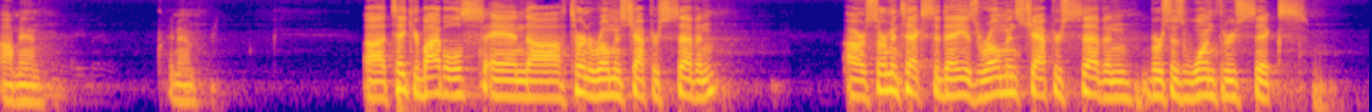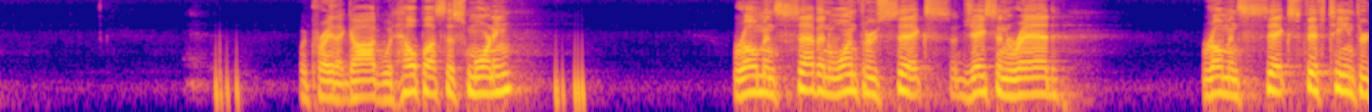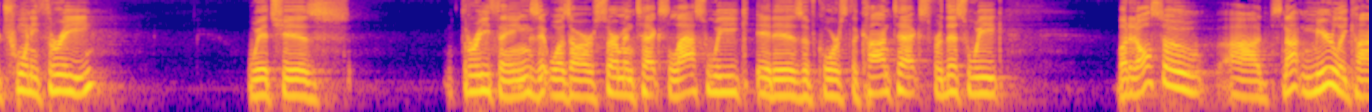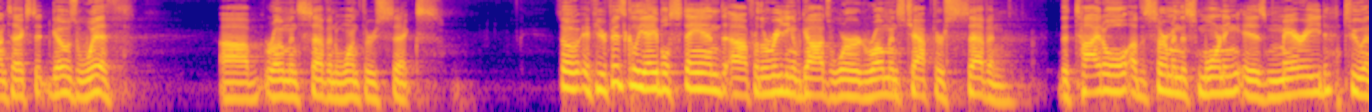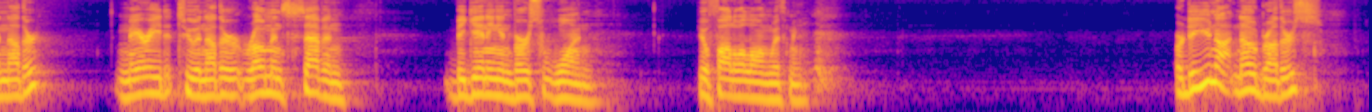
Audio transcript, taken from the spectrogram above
Amen. Amen. Uh, take your Bibles and uh, turn to Romans chapter 7. Our sermon text today is Romans chapter 7, verses 1 through 6. We pray that God would help us this morning. Romans 7, 1 through 6. Jason read Romans 6, 15 through 23, which is three things. It was our sermon text last week. It is, of course, the context for this week. But it also, uh, it's not merely context, it goes with uh, Romans 7, 1 through 6. So if you're physically able, stand uh, for the reading of God's word, Romans chapter 7. The title of the sermon this morning is Married to Another. Married to Another, Romans 7, beginning in verse 1 you'll follow along with me. Or do you not know, brothers,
